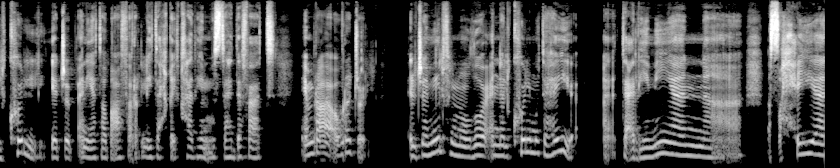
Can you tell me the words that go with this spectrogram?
الكل يجب أن يتضافر لتحقيق هذه المستهدفات امرأة أو رجل. الجميل في الموضوع أن الكل متهيئ آه، تعليميا صحيا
